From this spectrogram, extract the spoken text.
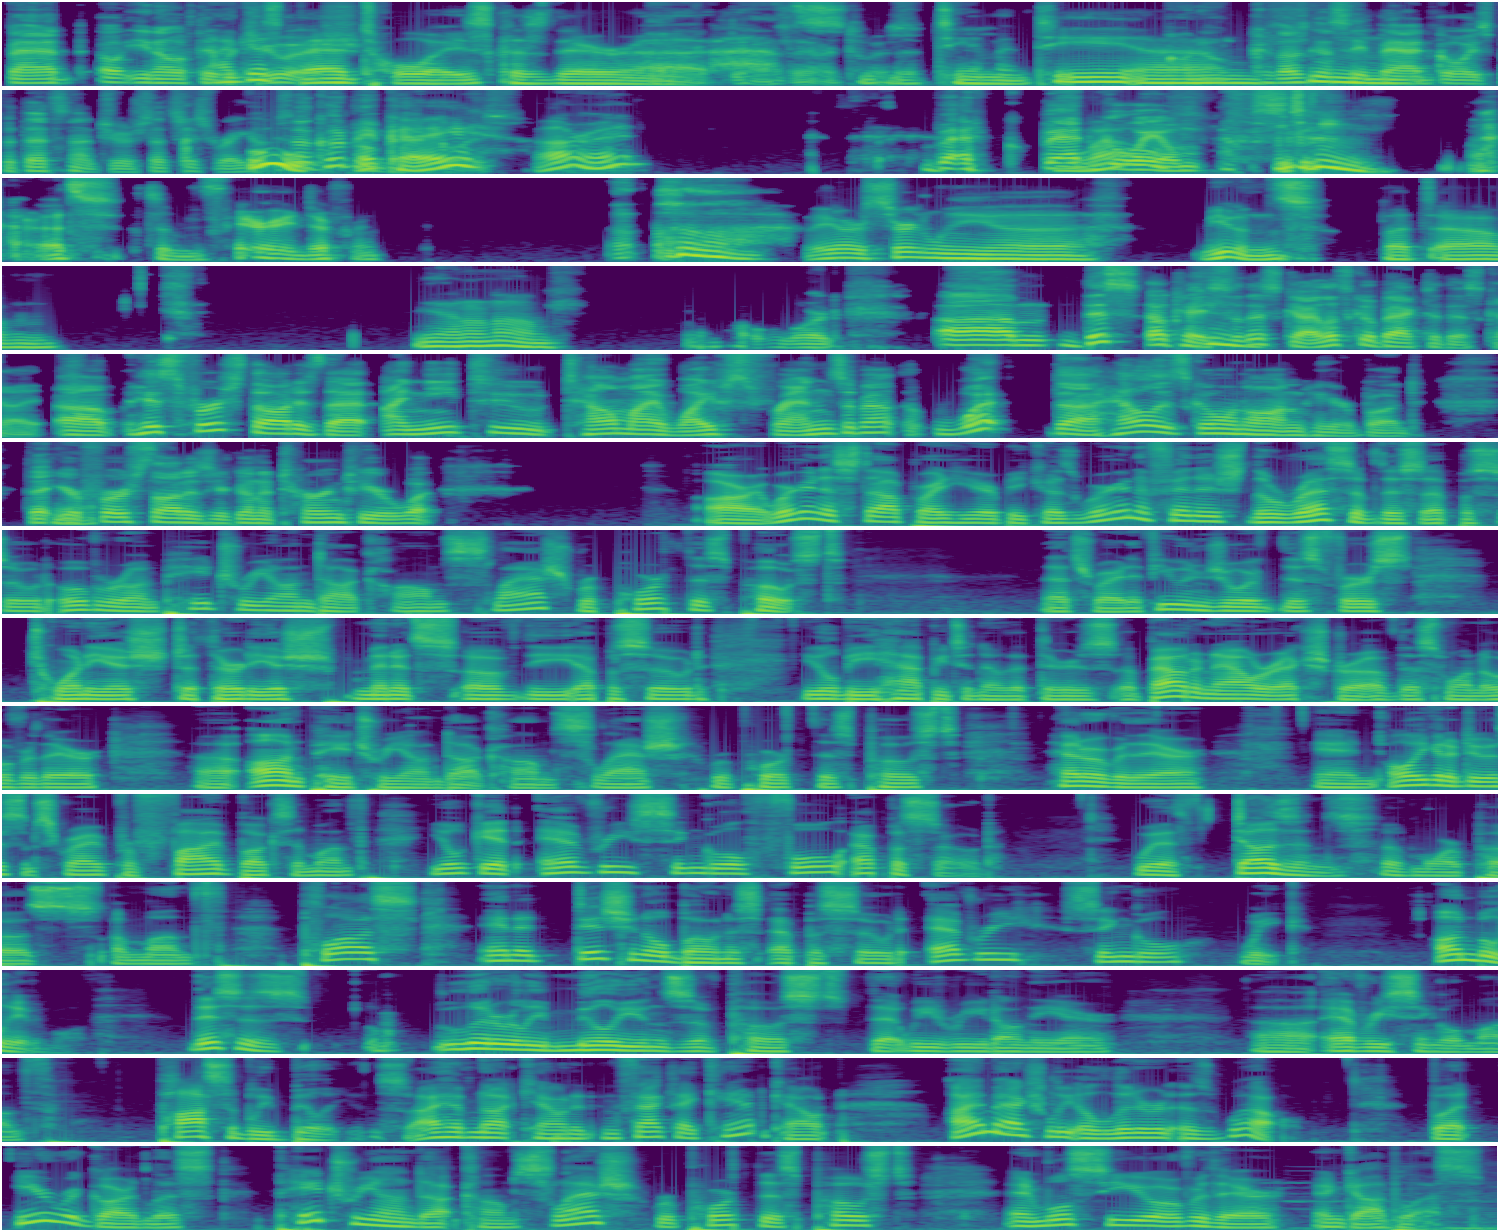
bad. Oh, you know if they were I guess Jewish. bad toys because they're uh, yeah, they are toys. the TMNT. Um, oh no, because I was gonna say hmm. bad boys, but that's not Jewish. That's just regular. Ooh, so it could be okay. All right. Bad bad Well. goyim. that's that's a very different. they are certainly uh mutants, but um yeah, I don't know. Oh Lord. Um this okay, so this guy, let's go back to this guy. Uh his first thought is that I need to tell my wife's friends about what the hell is going on here, bud? That your first thought is you're going to turn to your what All right, we're going to stop right here because we're going to finish the rest of this episode over on patreon.com slash report this post. That's right. If you enjoyed this first 20-ish to 30-ish minutes of the episode, you'll be happy to know that there's about an hour extra of this one over there uh, on patreon.com slash report this post. Head over there and all you got to do is subscribe for five bucks a month. You'll get every single full episode with dozens of more posts a month, plus an additional bonus episode every single week. Unbelievable. This is literally millions of posts that we read on the air uh, every single month, possibly billions. I have not counted. In fact, I can't count. I'm actually illiterate as well. But irregardless, patreon.com slash report this post, and we'll see you over there, and God bless.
